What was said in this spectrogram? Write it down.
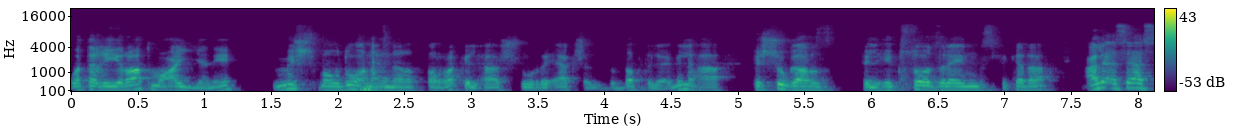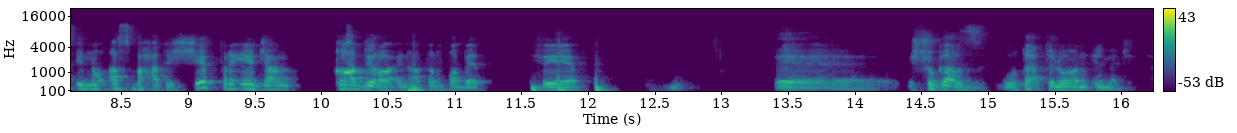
وتغييرات معينة. مش موضوعنا ان نتطرق لها شو ال reactions بالضبط اللي عملها في ال sugars في ال hexose rings في كذا. على أساس إنه أصبحت ال Schiff reagent قادرة إنها ترتبط في ال sugars وتعطي لون الماجنتا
